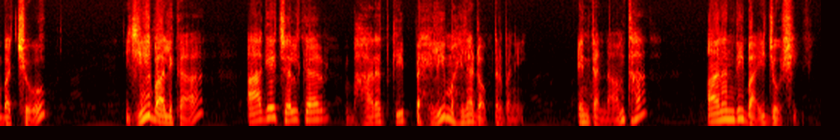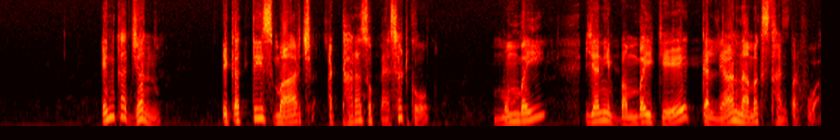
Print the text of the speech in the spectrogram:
बच्चों ये बालिका आगे चलकर भारत की पहली महिला डॉक्टर बनी। इनका नाम था आनंदीबाई जोशी। इनका जन्म 31 मार्च 1865 को मुंबई यानी बंबई के कल्याण नामक स्थान पर हुआ।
